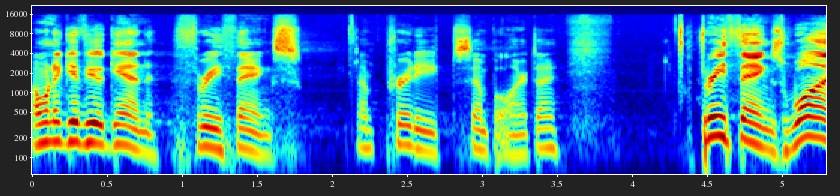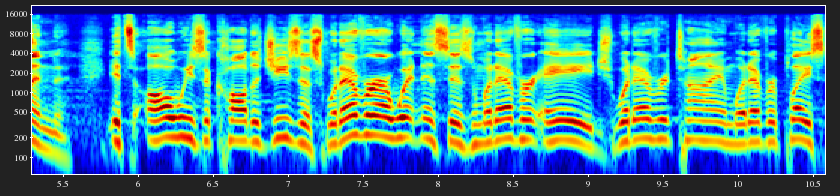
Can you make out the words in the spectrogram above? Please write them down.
I want to give you again three things. I'm pretty simple, aren't I? Three things. One, it's always a call to Jesus. Whatever our witness is, in whatever age, whatever time, whatever place,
